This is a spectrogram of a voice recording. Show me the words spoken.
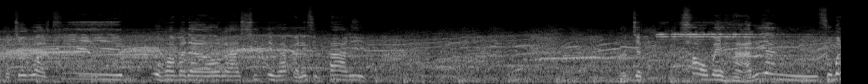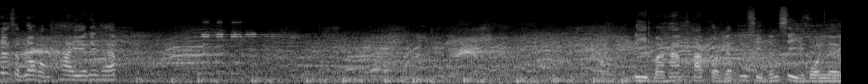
แต่จังหวะที่มูฮัมหมัดอัลราชิดนะครับหมายเลข15นี่เหมือนจะเข้าไปหาเรื่องซูเปอร์นักสำรองของไทยนะครับต้อง รีบมาห้ามทับก่อนครับผู้สินทั้ง 4 คนเลย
